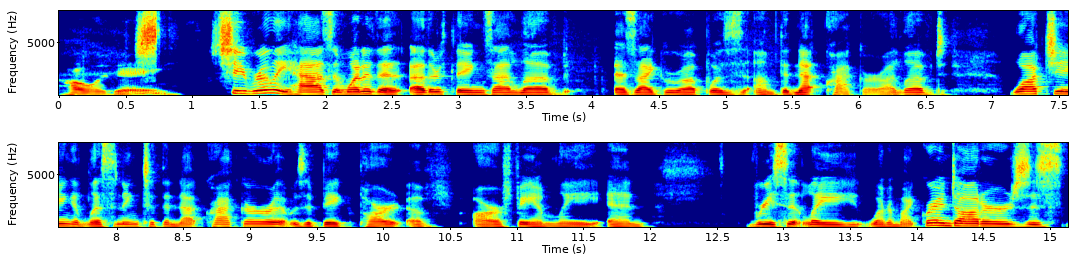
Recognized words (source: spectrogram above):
holiday. She really has. And one of the other things I loved as I grew up was um, the Nutcracker. I loved watching and listening to the Nutcracker. It was a big part of our family. And recently one of my granddaughters is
